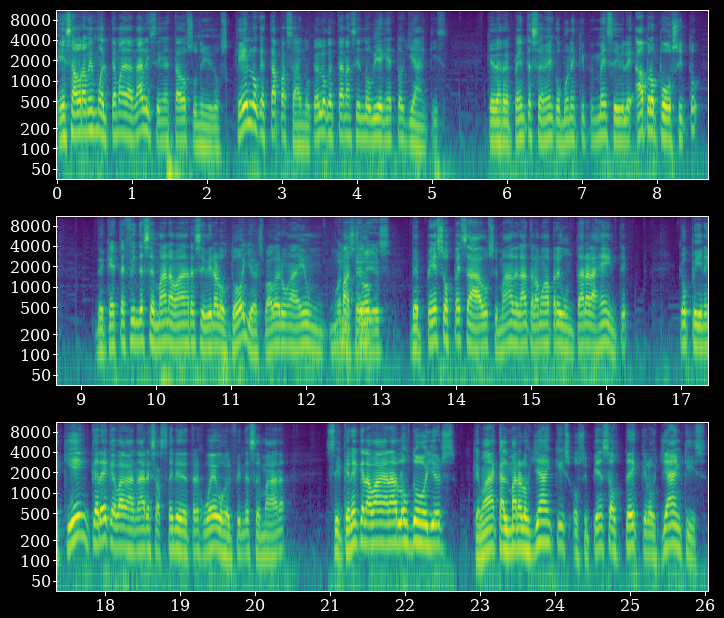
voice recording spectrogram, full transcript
es ahora mismo el tema de análisis en Estados Unidos. ¿Qué es lo que está pasando? ¿Qué es lo que están haciendo bien estos Yankees? Que de repente se ven como un equipo invencible. A propósito de que este fin de semana van a recibir a los Dodgers. Va a haber un, ahí un, un matchup. De pesos pesados. Y más adelante le vamos a preguntar a la gente qué opine. ¿Quién cree que va a ganar esa serie de tres juegos el fin de semana? Si creen que la van a ganar los Dodgers, que van a calmar a los Yankees, o si piensa usted que los Yankees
